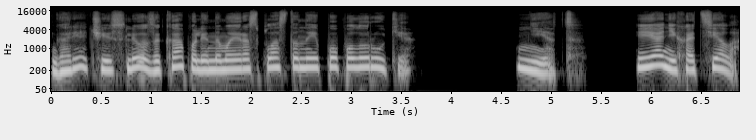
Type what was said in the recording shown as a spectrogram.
Горячие слезы капали на мои распластанные по полу руки. Нет, я не хотела.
